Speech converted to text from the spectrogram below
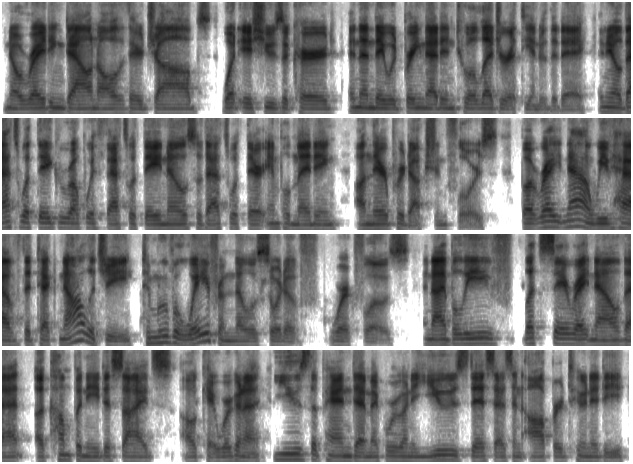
you know writing down all of their jobs what issues occurred and then they would bring that into a ledger at the end of the day. And you know that's what they grew up with that's what they know so that's what they're implementing on their production floors. But right now we have the technology to move away from those sort of workflows. And I believe, let's say right now that a company decides, okay, we're going to use the pandemic, we're going to use this as an opportunity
